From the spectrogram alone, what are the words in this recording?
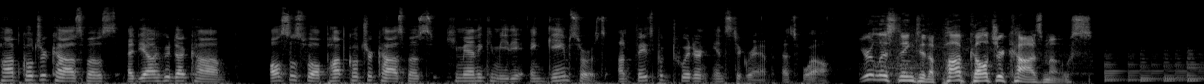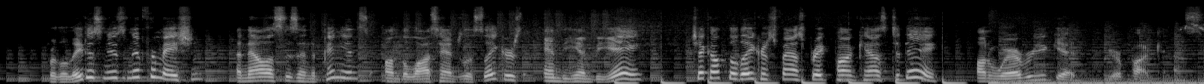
popculturecosmos at yahoo.com. Also spell Pop Culture Cosmos, Humanity Media, and Game Source on Facebook, Twitter, and Instagram as well. You're listening to the Pop Culture Cosmos. For the latest news and information, analysis and opinions on the Los Angeles Lakers and the NBA, check out the Lakers Fast Break podcast today on wherever you get your podcasts.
